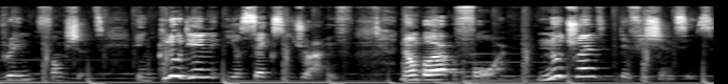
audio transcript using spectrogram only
brain functions, including your sex drive. Number four, nutrient deficiencies.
